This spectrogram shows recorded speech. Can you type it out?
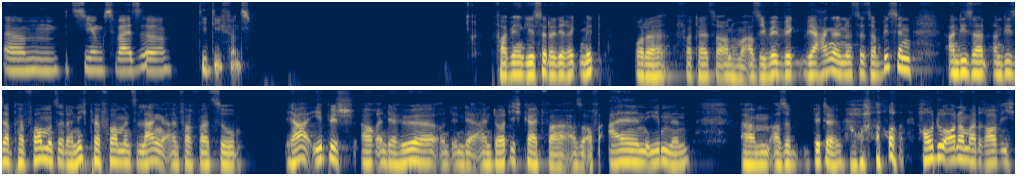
ähm, beziehungsweise die Defense. Fabian, gehst du da direkt mit? Oder verteilst du auch nochmal? Also wir, wir, wir hangeln uns jetzt ein bisschen an dieser, an dieser Performance oder Nicht-Performance lang, einfach weil es so ja, episch auch in der Höhe und in der Eindeutigkeit war, also auf allen Ebenen. Ähm, also bitte, hau, hau du auch nochmal drauf. Ich,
